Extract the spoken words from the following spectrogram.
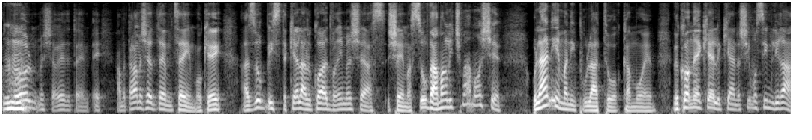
הכל משרת את האמצעים, המטרה משרת את האמצעים, אוקיי? אז הוא הסתכל על כל הדברים שהם עשו, ואמר לי, תשמע, משה, אולי אני אהיה מניפולטור כמוהם, וכל מיני כאלה, כי אנשים עושים לי רע.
